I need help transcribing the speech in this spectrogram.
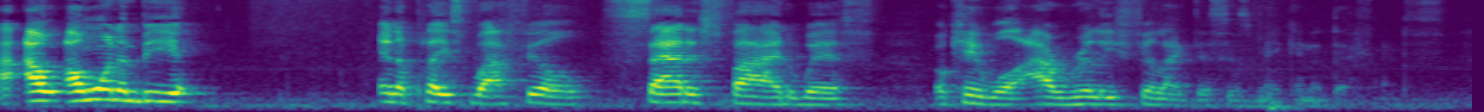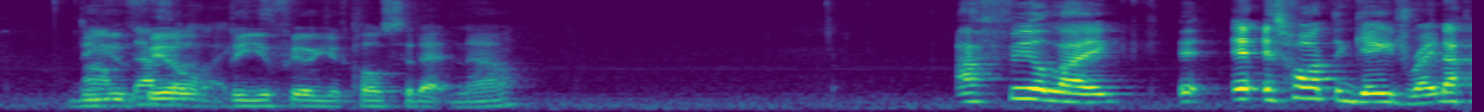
I I, I want to be in a place where I feel satisfied with. Okay, well, I really feel like this is making a difference. Do Um, you feel like Do you feel you're close to that now? I feel like it, it, it's hard to gauge right now.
